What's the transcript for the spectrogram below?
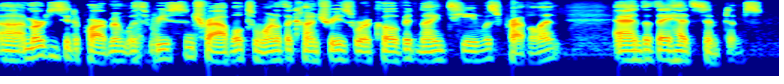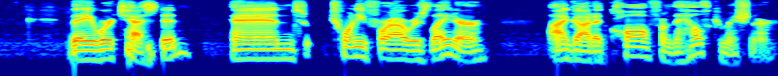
uh, emergency department with recent travel to one of the countries where COVID 19 was prevalent and that they had symptoms. They were tested and 24 hours later, I got a call from the health commissioner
